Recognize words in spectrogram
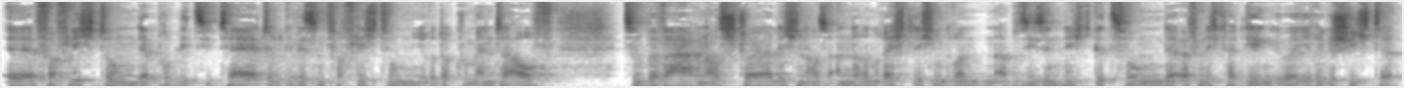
äh, Verpflichtungen der Publizität und gewissen Verpflichtungen, ihre Dokumente aufzubewahren aus steuerlichen, aus anderen rechtlichen Gründen. Aber sie sind nicht gezwungen, der Öffentlichkeit gegenüber ihre Geschichte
